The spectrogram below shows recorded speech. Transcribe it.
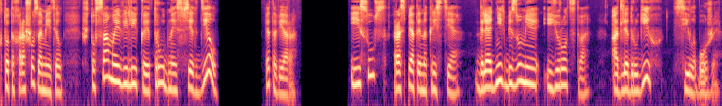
Кто-то хорошо заметил, что самое великое и трудное из всех дел — это вера. Иисус, распятый на кресте, для одних безумие и юродство, а для других — сила Божия.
